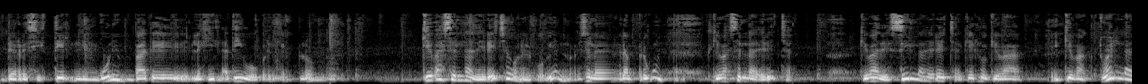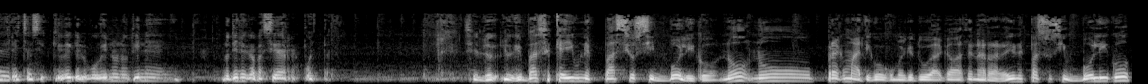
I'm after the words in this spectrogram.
de resistir ningún embate legislativo, por ejemplo, ¿qué va a hacer la derecha con el gobierno? Esa es la gran pregunta. ¿Qué va a hacer la derecha? ¿Qué va a decir la derecha? ¿Qué es lo que va, en qué va a actuar la derecha si es que ve que el gobierno no tiene, no tiene capacidad de respuesta? lo, que pasa es que hay un espacio simbólico, no, no pragmático como el que tú acabas de narrar, hay un espacio simbólico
